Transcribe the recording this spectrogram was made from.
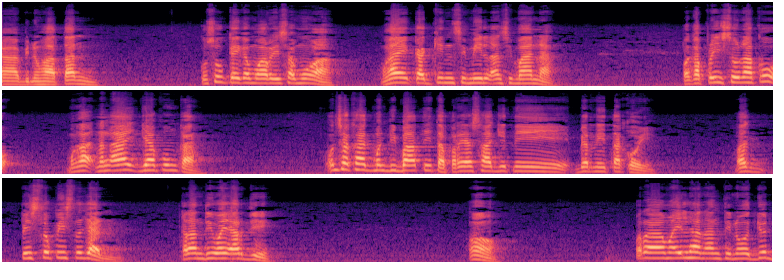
nga binuhatan. Kusog kay kamari sa mua. Mga kag 15 mil ang simana. Pagka priso na ko, mga nang ay gyapon ka. Unsa kag magdebate ta parehas hagit ni Bernita Koy. Mag face to face na diyan. Kanang DYRG. Oh. Para mailhan ang tinuod yun.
